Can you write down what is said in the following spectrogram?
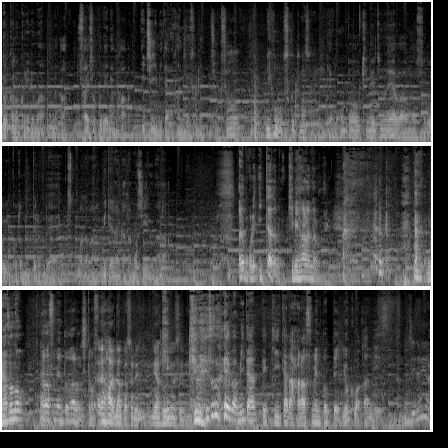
どっかの国でもなんか最速でなんか1位みたいな感じですよね。めちゃくちゃ日本を救ってますね。いやもう本当「鬼滅の刃」はもうすごいことになってるんでちょっとまだまだ見てない方もしいるなら。あでもこれ言ったらダメ。決め腹なのね。なんか謎のハラスメントがあるの知ってます？えはいなんかそれヤフーニュースで見まし鬼滅の刃見たって聞いたらハラスメントってよくわかんねえです時代やね。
